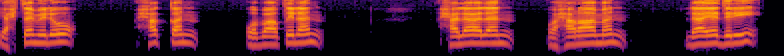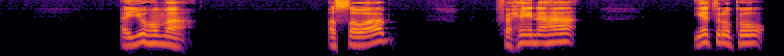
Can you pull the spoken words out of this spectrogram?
يحتمل حقا وباطلا حلالا وحراما لا يدري أيهما الصواب فحينها يترك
